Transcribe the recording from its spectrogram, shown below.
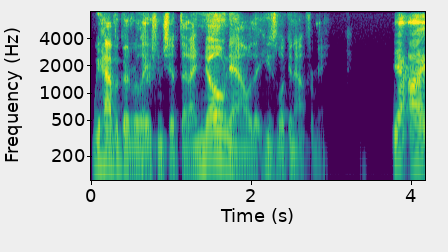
we have a good relationship that i know now that he's looking out for me yeah, I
